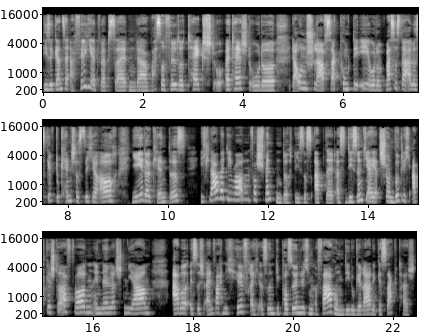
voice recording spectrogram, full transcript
diese ganze Affiliate-Webseiten, da Wasserfilter Text, äh, Test oder downschlafsack.de oder was es da alles gibt, du kennst das sicher auch, jeder kennt es. Ich glaube, die werden verschwinden durch dieses Update. Also die sind ja jetzt schon wirklich abgestraft worden in den letzten Jahren, aber es ist einfach nicht hilfreich. Es sind die persönlichen Erfahrungen, die du gerade gesagt hast.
